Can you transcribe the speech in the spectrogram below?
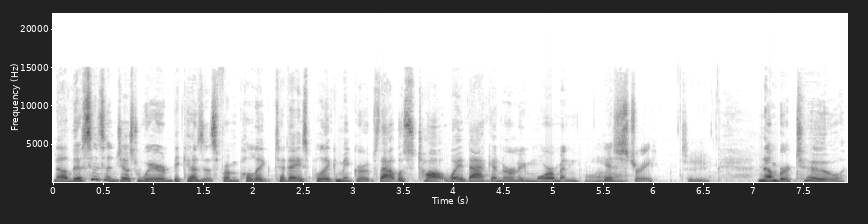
Now, this isn't just weird because it's from poly- today's polygamy groups. That was taught way back in early Mormon wow. history. Gee. Number two,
